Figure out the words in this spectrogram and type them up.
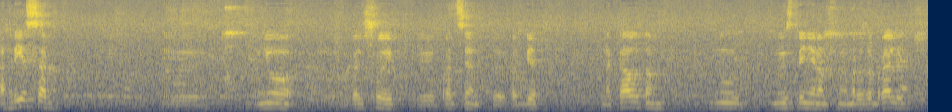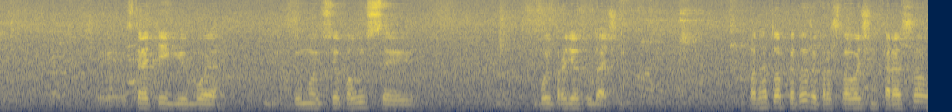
агрессор, э, у него большой э, процент побед нокаутом. Ну, мы с тренером с ним разобрали э, стратегию боя. Думаю, все получится и бой пройдет удачно. Подготовка тоже прошла очень хорошо.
